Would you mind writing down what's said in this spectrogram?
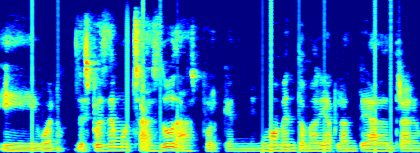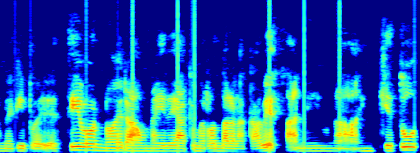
y bueno, después de muchas dudas, porque en ningún momento me había planteado entrar en un equipo directivo, no era una idea que me rondara la cabeza ni una inquietud,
